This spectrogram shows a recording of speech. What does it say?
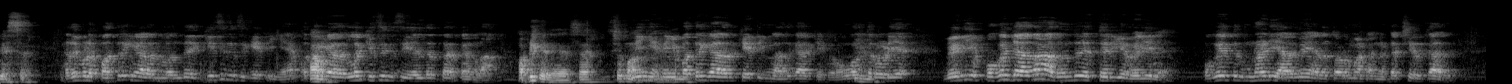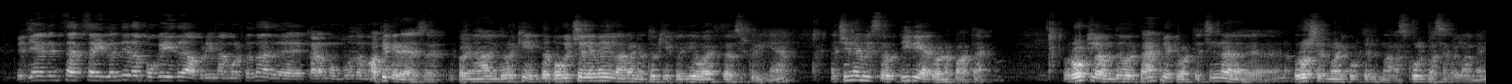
எஸ் சார் அதே போல பத்திரிகையாளர்கள் வந்து கிசு கிசு கேட்டீங்க. பத்திரிகையாளர்லாம் கிசு கிசு எழுதுறது தான் இருக்காங்களா? அப்படி கிடையாது சார். சும்மா. நீங்க நீங்க பத்திரிகையாளர் கேட்டீங்களா? அதுக்காக கேட்குறோம் ஒருத்தருடைய வெளியே புகைஞ்சாதான் அது வந்து தெரியும் வெளியில. புகையத்துக்கு முன்னாடி யாருமே அதை தொட மாட்டாங்க டச் இருக்காது. விஜயாண்டன் சார் சைடுல இருந்து இதை புகையுது அப்படின்னா மட்டும்தான் அது கிளம்பும் பூதமா அப்படி கிடையாது சார். இப்போ நான் இது வரைக்கும் எந்த புகைச்சலுமே இல்லாமல் என்னை தூக்கி பெரிய உயரத்தில் வச்சுருக்கீங்க நான் சின்ன வயசுல ஒரு டிவி ஆட் ஒன்று பார்த்தேன். ரோட்ல வந்து ஒரு பேம்ப்ளேட் ஒருத்தர் சின்ன ப்ரோஷர் மாதிரி கொடுத்துருந்தாங்க ஸ்கூல் பசங்க எல்லாமே.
